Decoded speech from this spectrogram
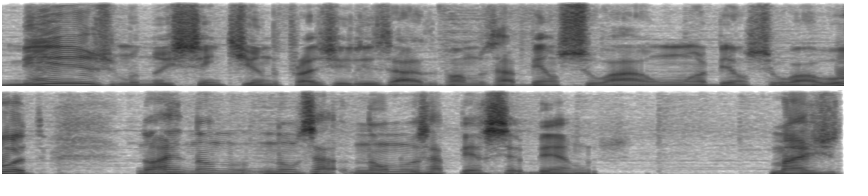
mesmo nos sentindo fragilizados, vamos abençoar um, abençoar o outro, nós não, não, não nos apercebemos. Mas,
